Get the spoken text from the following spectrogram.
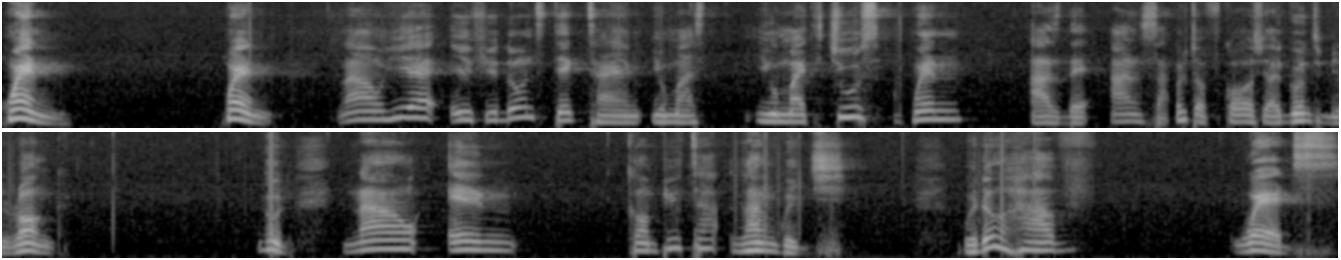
when. When. Now here, if you don't take time, you must you might choose when as the answer, which of course you are going to be wrong. Good. Now, in computer language, we don't have words,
